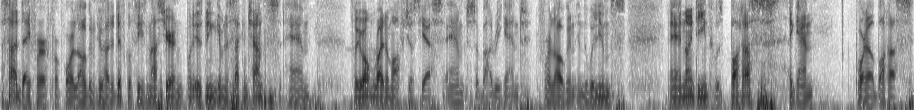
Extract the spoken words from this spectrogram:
a sad day for, for poor Logan, who had a difficult season last year, and but is being given a second chance. Um, so we won't write him off just yet. Um, just a bad weekend for Logan in the Williams. Uh, 19th was Bottas. Again, poor El Bottas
